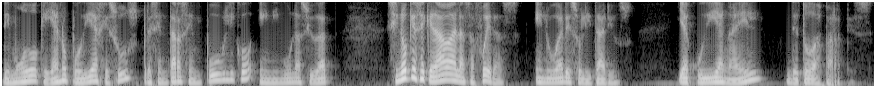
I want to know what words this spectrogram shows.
de modo que ya no podía Jesús presentarse en público en ninguna ciudad, sino que se quedaba a las afueras, en lugares solitarios, y acudían a él de todas partes.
